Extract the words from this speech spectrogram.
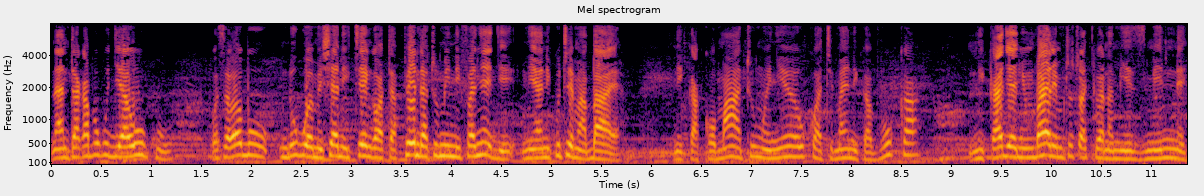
Na nitakapokuja huku kwa sababu ndugu wameshanitenga watapenda tu mi nifanyeje nianikute mabaya. Nikakomaa tu mwenyewe huko hatimaye nikavuka. Nikaja nyumbani mtoto akiwa na miezi minne.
